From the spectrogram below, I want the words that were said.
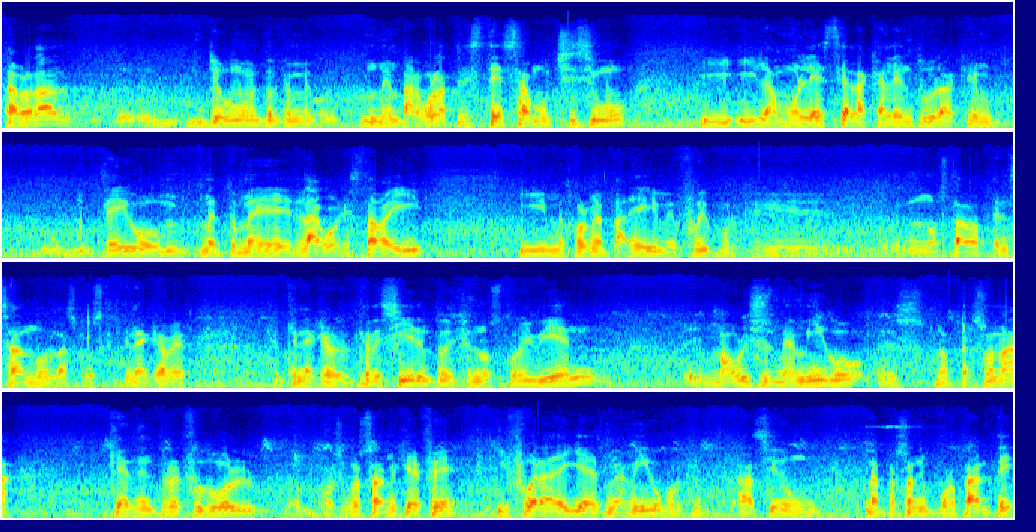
la verdad, eh, llegó un momento que me, me embargó la tristeza muchísimo y la molestia, la calentura, que te digo, me tomé el agua que estaba ahí y mejor me paré y me fui porque no estaba pensando las cosas que tenía que haber, que tenía que, decir, entonces dije, no estoy bien. Eh, Mauricio es mi amigo, es una persona que dentro del fútbol, por supuesto, era mi jefe, y fuera de ella es mi amigo porque ha sido un- una persona importante,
